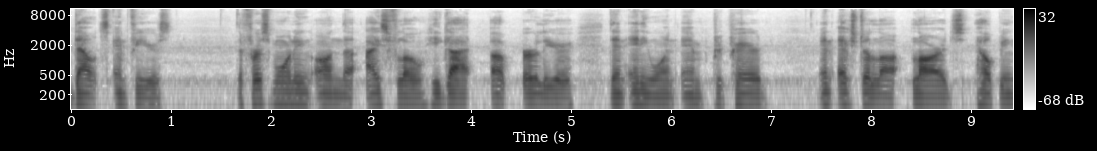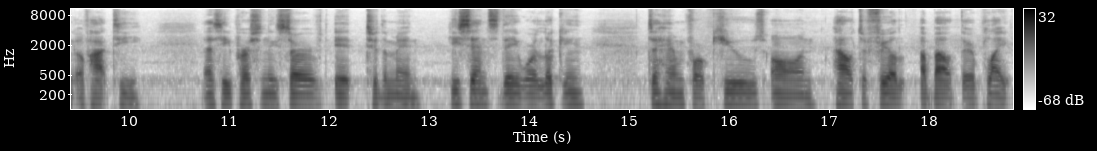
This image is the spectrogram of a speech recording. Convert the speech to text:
doubts and fears. The first morning on the ice floe, he got up earlier than anyone and prepared an extra large helping of hot tea as he personally served it to the men. He sensed they were looking to him for cues on how to feel about their plight.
